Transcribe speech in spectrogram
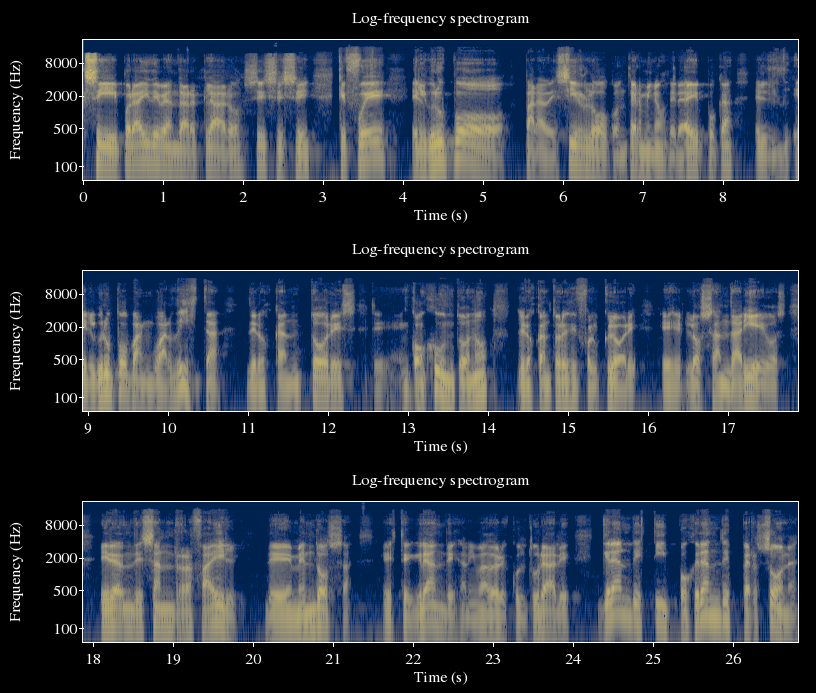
Sí, por ahí debe andar, claro, sí, sí, sí, que fue el grupo, para decirlo con términos de la época, el, grupo vanguardista de los cantores en conjunto, ¿no? De los cantores de folclore, eh, los andariegos, eran de San Rafael de Mendoza, este, grandes animadores culturales, grandes tipos, grandes personas,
